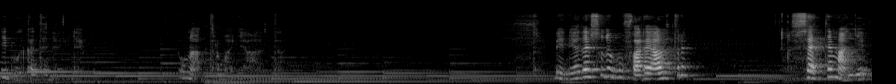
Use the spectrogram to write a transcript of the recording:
e 2 catenelle un'altra maglia alta. Bene adesso devo fare altre 7 maglie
